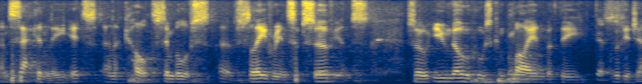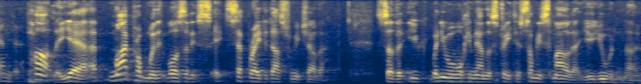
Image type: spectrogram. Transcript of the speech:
And secondly, it's an occult symbol of, of slavery and subservience. So you know who's complying with the, Yes. with the agenda. Partly, yeah. Uh, My problem with it was that it's, it separated us from each other. So that you, when you were walking down the street, if somebody smiled at you, you wouldn't know.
